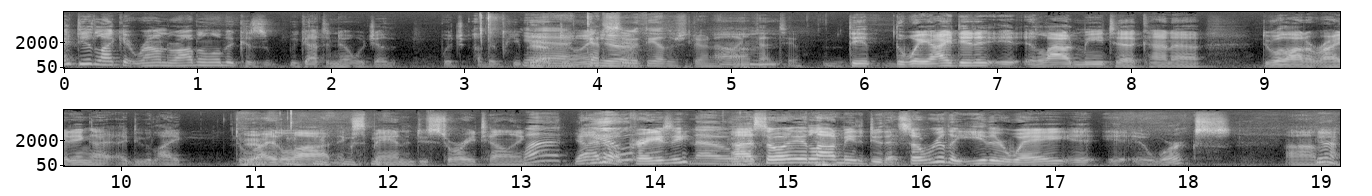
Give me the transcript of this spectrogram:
I did like it round robin a little bit because we got to know which other which other people yeah, are doing Yeah, got to see what the others are doing. I like that too. the the way I did it, it allowed me to kind of do a lot of writing. I, I do like to Yeah. write a lot and expand and do storytelling. What? Yeah, I know, crazy. No. Uh, so it allowed me to do that. So really, either way, it, it, it works. Um, Yeah.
